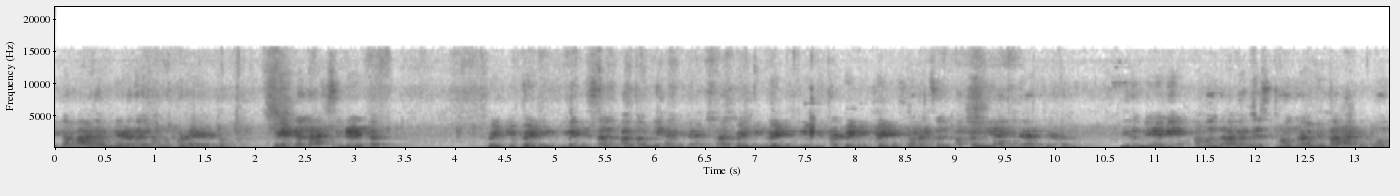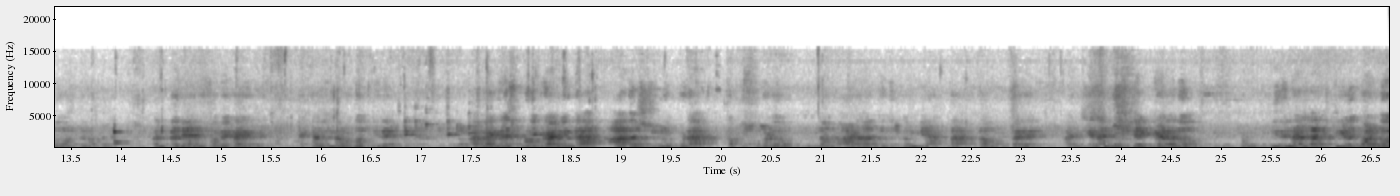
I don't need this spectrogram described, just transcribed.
ಈಗ ಮೇಡಮ್ ಹೇಳದಲ್ಲೂ ಕೂಡ ಹೇಳಿದ್ರು ಫೇಟಲ್ ಆಕ್ಸಿಡೆಂಟ್ ಟ್ವೆಂಟಿ ಟ್ವೆಂಟಿ ತ್ರೀಯಲ್ಲಿ ಸ್ವಲ್ಪ ಕಮ್ಮಿ ಆಗಿದೆ ಅಂತ ಟ್ವೆಂಟಿ ಟ್ವೆಂಟಿ ತ್ರೀಗಿಂತ ಟ್ವೆಂಟಿ ಟ್ವೆಂಟಿ ಫೋರಲ್ಲಿ ಸ್ವಲ್ಪ ಕಮ್ಮಿ ಆಗಿದೆ ಅಂತ ಹೇಳಿದ್ರು. ಇದು ಮೇ ಬಿ ಒಂದು ಅವೇರ್ನೆಸ್ ಪ್ರೋಗ್ರಾಮ್ ಇಂದ ಆಗಿರ್ಬೋದು ಅಂತಲೂ ಅಂತಾನೆ ಅನ್ಕೋಬೇಕಾಗಿದೆ. ಯಾಕಂದ್ರೆ ನಮ್ಗೆ ಗೊತ್ತಿದೆ. ಅವೇರ್ನೆಸ್ ಪ್ರೋಗ್ರಾಮ್ ಇಂದ ಆದಷ್ಟು ಕೂಡ ತಪ್ಪುಗಳು ನಾವು ಮಾಡೋದು ಕಮ್ಮಿ ಆಗ್ತಾ ಆಗ್ತಾ ಹೋಗ್ತಾರೆ. ಅದಕ್ಕೆ ನಾನು ಇಷ್ಟೇ ಕೇಳೋದು, ಇದನ್ನೆಲ್ಲ ತಿಳ್ಕೊಂಡು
